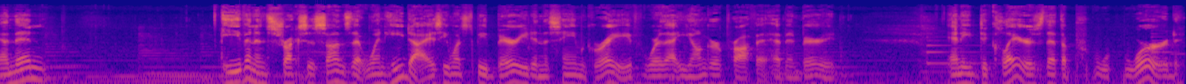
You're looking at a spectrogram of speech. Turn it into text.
And then he even instructs his sons that when he dies, he wants to be buried in the same grave where that younger prophet had been buried. And he declares that the word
